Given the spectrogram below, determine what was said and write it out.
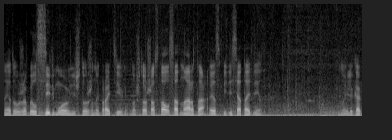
Это уже был седьмой уничтоженный противник. Ну что ж, осталась одна арта, С-51. Ну или как,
